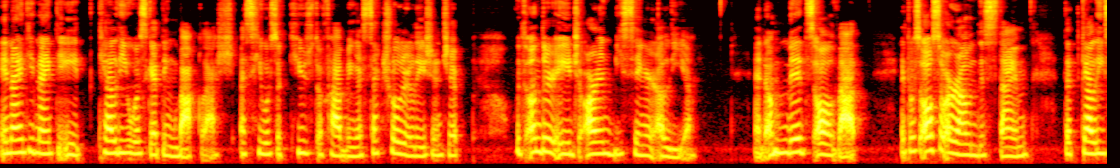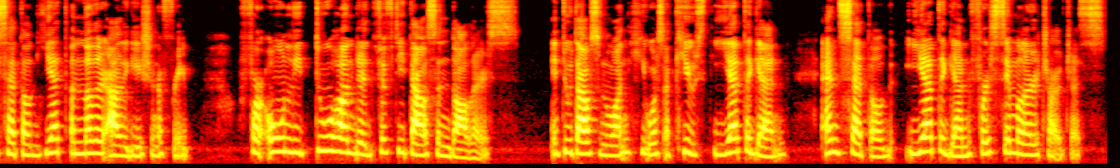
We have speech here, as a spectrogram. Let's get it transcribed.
In 1998, Kelly was getting backlash as he was accused of having a sexual relationship with underage R&B singer Aaliyah. And amidst all that, it was also around this time that Kelly settled yet another allegation of rape for only $250,000. In 2001, he was accused yet again and settled yet again for similar charges.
